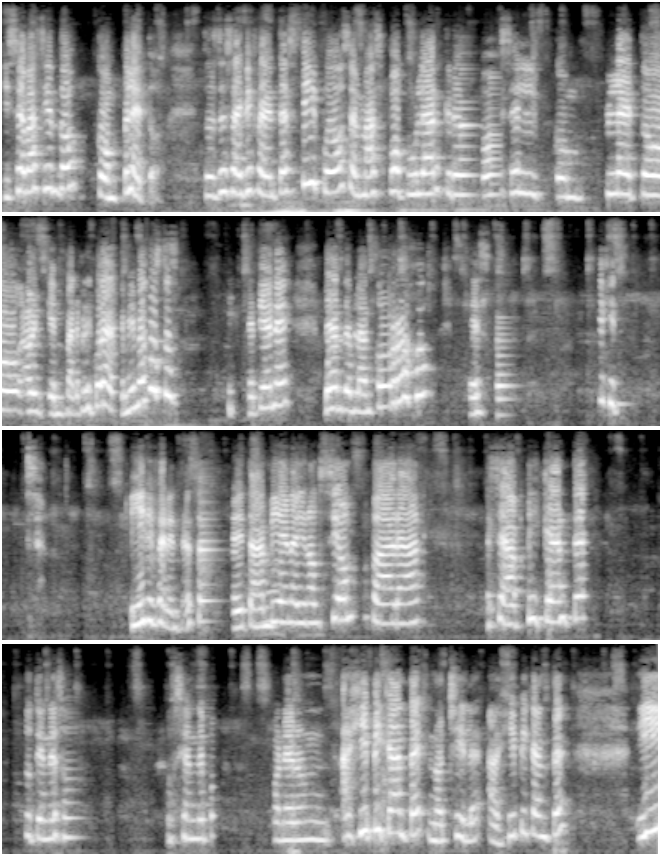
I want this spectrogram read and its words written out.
y se va haciendo completo. Entonces hay diferentes tipos. El más popular creo es el completo, que en particular a mí me gusta, que tiene verde, blanco, rojo. Es y diferentes. También hay una opción para que sea picante. Tú tienes opción de poner un ají picante, no chile, ají picante. Y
